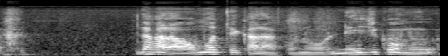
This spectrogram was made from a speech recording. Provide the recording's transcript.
だから表からこのねじ込む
